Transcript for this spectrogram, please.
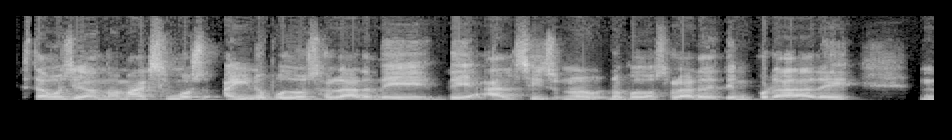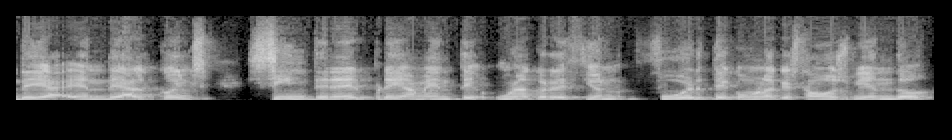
estamos llegando a máximos, ahí no podemos hablar de, de season, no, podemos hablar de temporada de, de, de, altcoins sin tener previamente una corrección fuerte como la que estamos viendo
